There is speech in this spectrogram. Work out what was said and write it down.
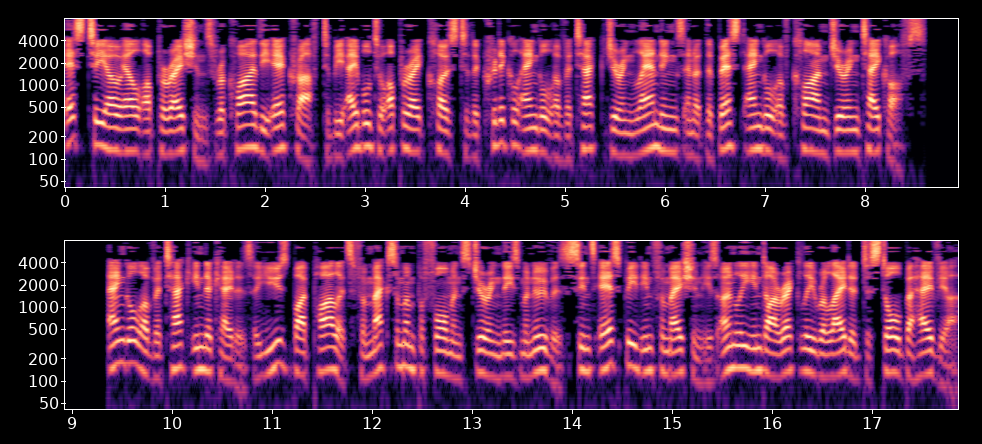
STOL operations require the aircraft to be able to operate close to the critical angle of attack during landings and at the best angle of climb during takeoffs. Angle of attack indicators are used by pilots for maximum performance during these maneuvers since airspeed information is only indirectly related to stall behavior.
